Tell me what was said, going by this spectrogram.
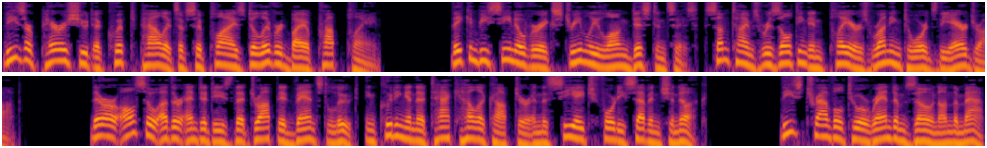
These are parachute-equipped pallets of supplies delivered by a prop plane. They can be seen over extremely long distances, sometimes resulting in players running towards the airdrop. There are also other entities that drop advanced loot, including an attack helicopter and the CH-47 Chinook. These travel to a random zone on the map,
